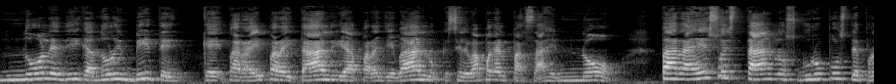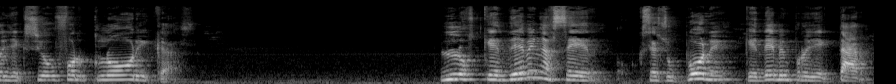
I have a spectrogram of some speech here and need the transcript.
No le digan, no lo inviten que para ir para Italia, para llevarlo, que se le va a pagar el pasaje. No. Para eso están los grupos de proyección folclóricas. Los que deben hacer, se supone que deben proyectar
